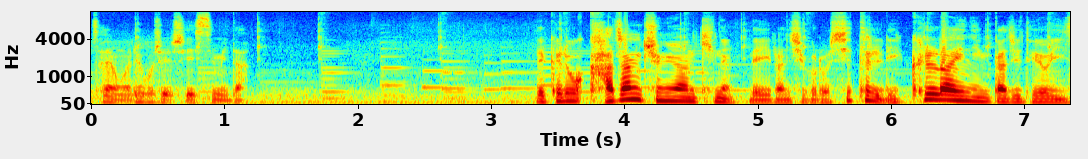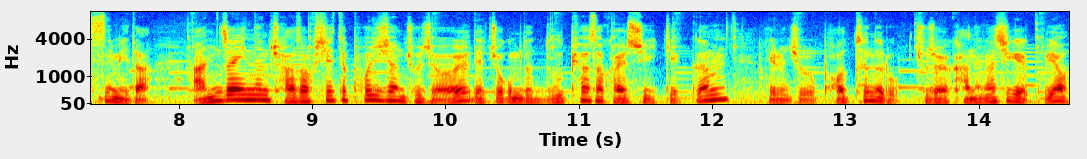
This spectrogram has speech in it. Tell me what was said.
사용을 해보실 수 있습니다. 네, 그리고 가장 중요한 기능, 네, 이런 식으로 시트 리클라이닝까지 되어 있습니다. 앉아 있는 좌석 시트 포지션 조절, 네, 조금 더 눕혀서 갈 수 있게끔 네, 이런 식으로 버튼으로 조절 가능하시겠고요.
